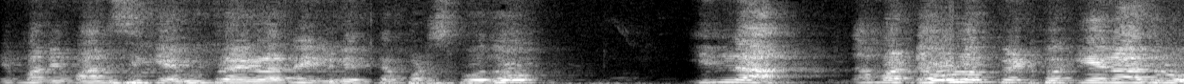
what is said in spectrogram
ನಿಮ್ಮ ನಿಮ್ಮ ಅನಿಸಿಕೆ ಅಭಿಪ್ರಾಯಗಳನ್ನ ಇಲ್ಲಿ ವ್ಯಕ್ತಪಡಿಸಬಹುದು ಇನ್ನ ನಮ್ಮ ಡೆವಲಪ್ಮೆಂಟ್ ಬಗ್ಗೆ ಏನಾದ್ರು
